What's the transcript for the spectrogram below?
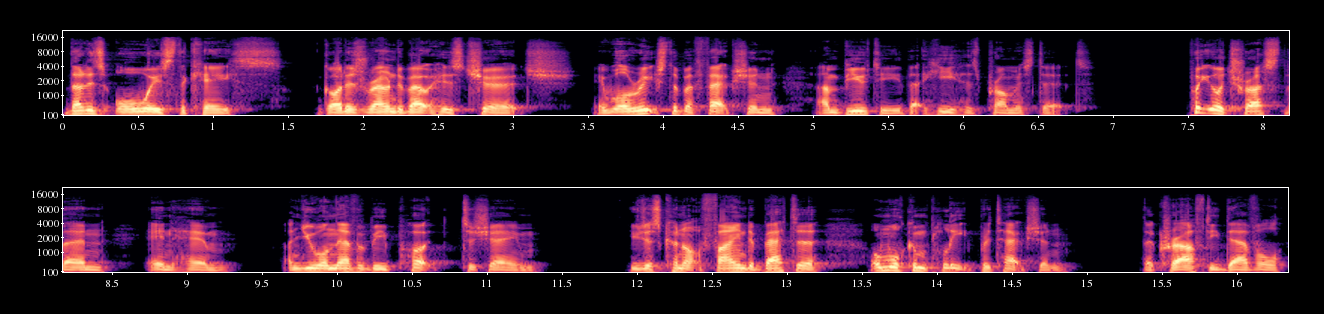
That is always the case. God is round about his church. It will reach the perfection and beauty that he has promised it. Put your trust, then, in him, and you will never be put to shame. You just cannot find a better or more complete protection. The crafty devil,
